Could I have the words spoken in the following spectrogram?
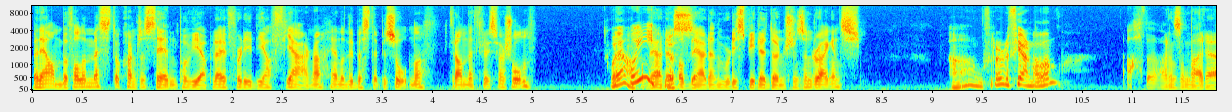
Men jeg anbefaler mest å kanskje se den på Viaplay fordi de har fjerna en av de beste episodene fra Netflix-versjonen. Oh, ja. Jøss. Og det er den hvor de spiller Dungeons and Dragons. Ah, hvorfor har du fjerna den? Ja, det var en sånn derre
